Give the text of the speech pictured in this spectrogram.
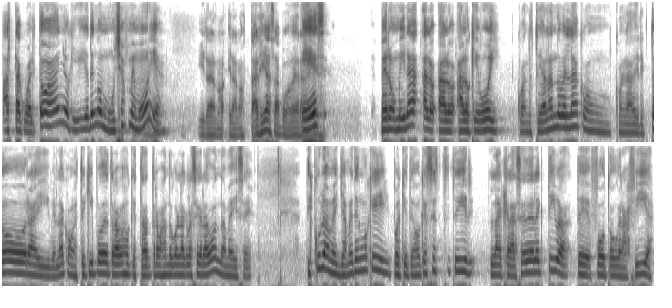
hasta cuarto año, aquí yo tengo muchas memorias. Y la, no- y la nostalgia se apodera. Es, pero mira a lo, a lo- a lo que voy. Cuando estoy hablando, ¿verdad? Con, con la directora y, ¿verdad? Con este equipo de trabajo que está trabajando con la clase graduanda, me dice, discúlpame, ya me tengo que ir porque tengo que sustituir la clase de electiva de fotografía.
